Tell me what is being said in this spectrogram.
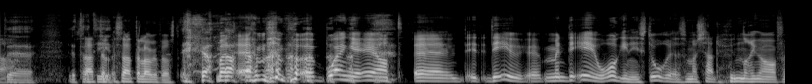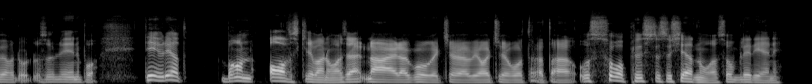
at eh, det tar Sette, tid. sette laget først. Men, eh, men poenget er at eh, det, det er jo, Men det er jo òg en historie som har skjedd 100 ganger før, Dodo, som du er inne på. Det er jo det at Brann avskriver noe og sier nei, det går ikke, vi har ikke råd til dette. her. Og så plutselig så skjer det noe, så blir de enige.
